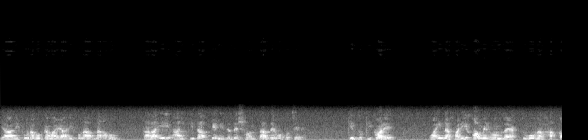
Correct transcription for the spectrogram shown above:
ইয়ারিফুনাহু কামা ইয়ারিফুনা তারা এই আল কিতাবকে নিজেদের সন্তানদের মতো চেনে। কিন্তু কি করে? ওয়াইনা হাক্কা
